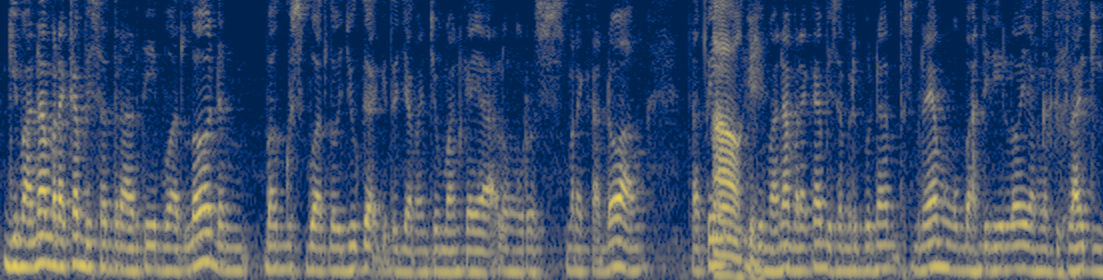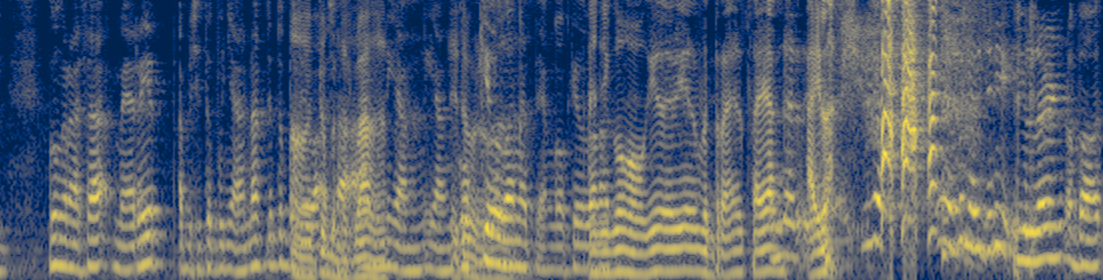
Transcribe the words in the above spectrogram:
Gimana mereka bisa berarti buat lo dan bagus buat lo juga gitu. Jangan cuman kayak lo ngurus mereka doang tapi Ah, oke. gimana mereka bisa berguna sebenarnya mengubah diri lo yang lebih lagi gue ngerasa merit abis itu punya anak itu Oh, itu bener pendewasaan banget. yang yang Itu bener gokil banget. banget yang gokil Anjing banget gue ngomongin tadi bentar aja sayang Bener. I love you Iya, iya benar. Jadi you learn about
